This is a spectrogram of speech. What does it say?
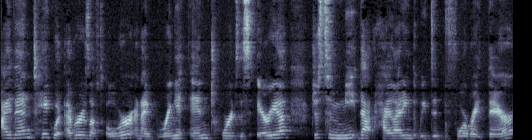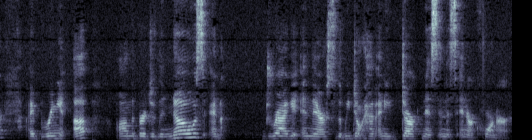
I then take whatever is left over and I bring it in towards this area just to meet that highlighting that we did before right there. I bring it up on the bridge of the nose and drag it in there so that we don't have any darkness in this inner corner.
